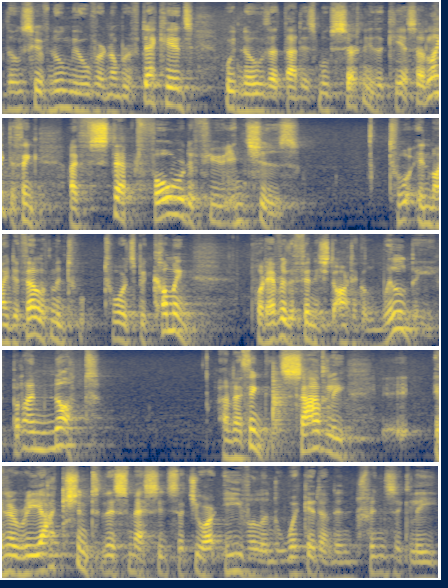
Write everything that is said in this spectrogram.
Those who have known me over a number of decades would know that that is most certainly the case. I'd like to think I've stepped forward a few inches to, in my development towards becoming whatever the finished article will be, but I'm not. And I think, sadly, in a reaction to this message that you are evil and wicked and intrinsically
